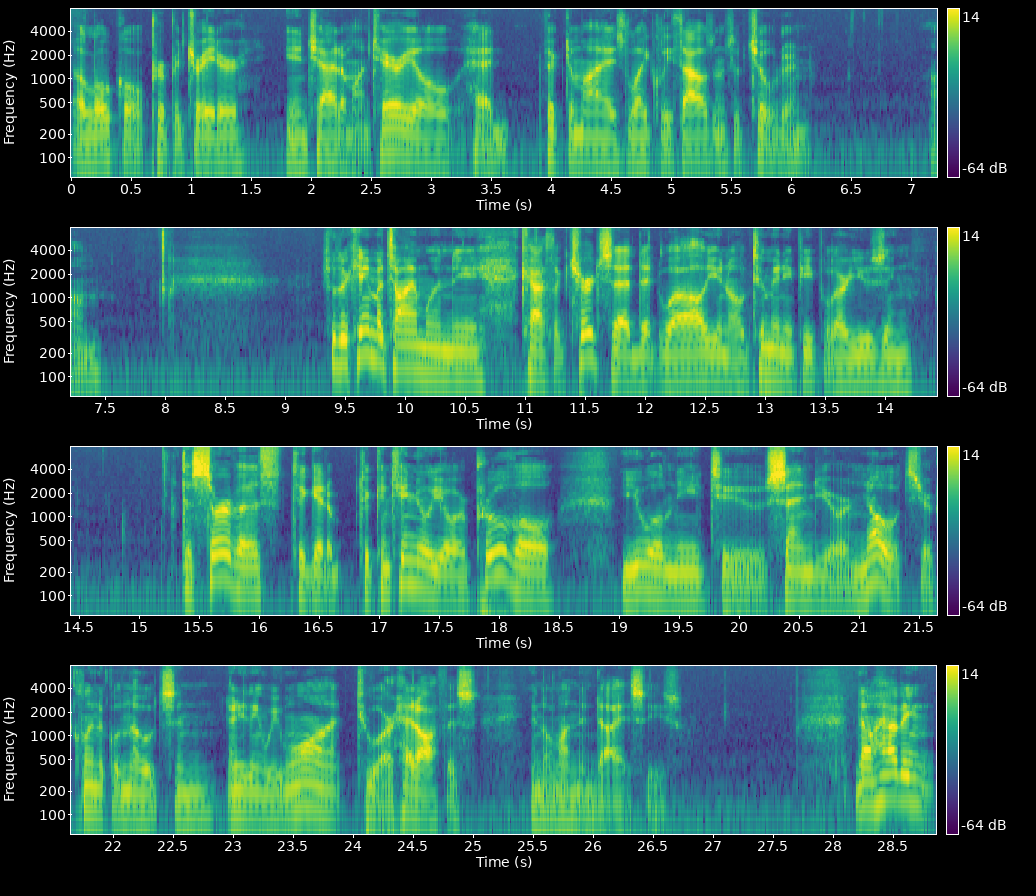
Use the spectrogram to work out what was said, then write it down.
a local perpetrator in Chatham, Ontario, had victimized likely thousands of children. Um, so there came a time when the Catholic Church said that, well, you know, too many people are using the service to get a, to continue your approval. You will need to send your notes, your clinical notes, and anything we want to our head office in the London diocese. Now, having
